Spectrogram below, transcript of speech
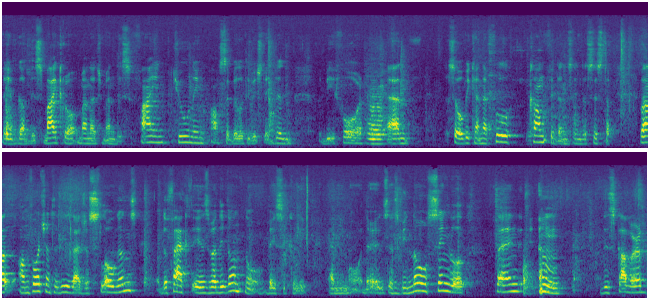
They've got this micromanagement, this fine tuning possibility, which they didn't before. And so we can have full confidence in the system. Well, unfortunately, these are just slogans. The fact is, what they don't know, basically, anymore. There has been no single thing discovered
